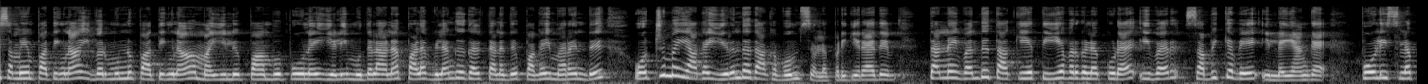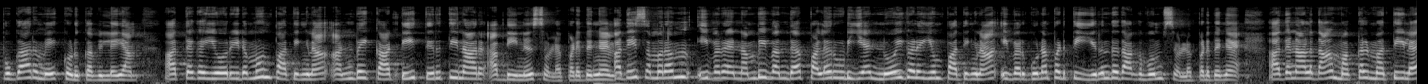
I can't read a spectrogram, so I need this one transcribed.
சமயம் பார்த்தீங்கன்னா இவர் முன்னு பார்த்தீங்கன்னா மயில் பாம்பு பூனை எலி முதலான பல விலங்குகள் தனது பகை மறைந்து ஒற்றுமையாக இருந்ததாகவும் சொல்லப்படுகிறது. தன்னை வந்து தாக்கிய தீயவர்களை கூட இவர் சபிக்கவே இல்லையாங்க. போலீஸ்ல புகாருமே கொடுக்கவில்லையாம். அத்தகையோரிடமும் பாத்தீங்கன்னா அன்பை காட்டி திருத்தினார் அப்படின்னு சொல்லப்படுதுங்க. அதே சமரம் இவரை நம்பி வந்த பலருடைய நோய்களையும் பாத்தீங்கன்னா இவர் குணப்படுத்தி இருந்ததாகவும் சொல்லப்படுதுங்க. அதனால தான் மக்கள் மத்தியில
